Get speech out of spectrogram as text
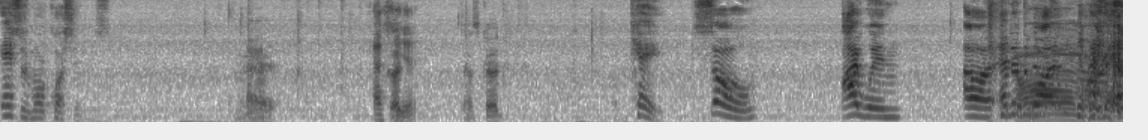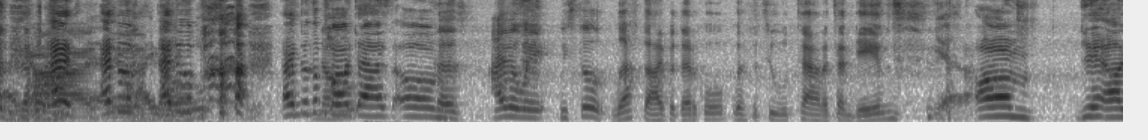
Answers more questions. All right. I see Good. it. That's good. Okay, so I win. Uh, end of the Oh pod- my end, end of the I end of the po- end of the No. podcast. Um, Because either way, we still left the hypothetical with the two 10 out of 10 games. Yeah. um, yeah. Uh,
